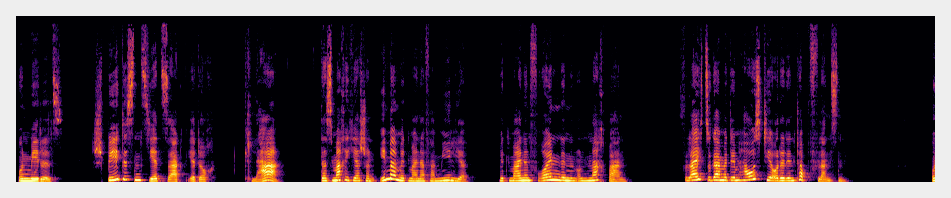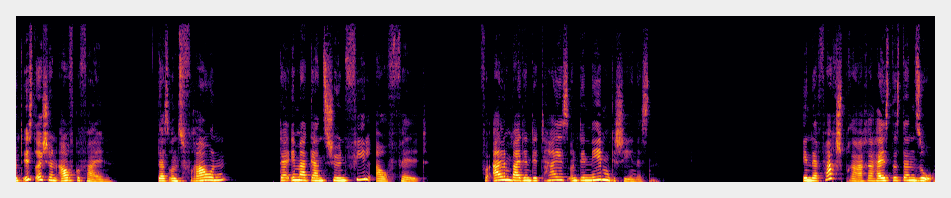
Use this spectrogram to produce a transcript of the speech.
Und Mädels, spätestens jetzt sagt ihr doch, klar, das mache ich ja schon immer mit meiner Familie, mit meinen Freundinnen und Nachbarn, vielleicht sogar mit dem Haustier oder den Topfpflanzen. Und ist euch schon aufgefallen, dass uns Frauen da immer ganz schön viel auffällt, vor allem bei den Details und den Nebengeschehnissen. In der Fachsprache heißt es dann so,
